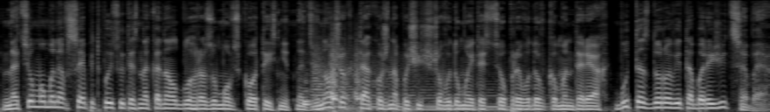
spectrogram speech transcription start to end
На цьому мене все. Підписуйтесь на канал Блогра Зумовського, тисніть на дзвіночок. Також напишіть, що ви думаєте з цього приводу в коментарях. Будьте здорові та бережіть себе.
